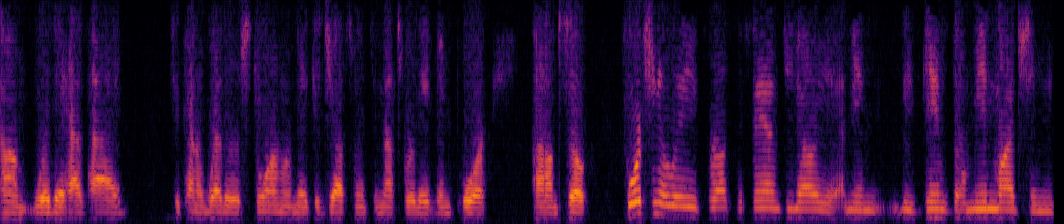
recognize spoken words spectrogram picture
um, where they have had to kind of weather a storm or make adjustments, and that's where they've been poor. Um, so fortunately for us, the fans, you know, I mean, these games don't mean much, and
